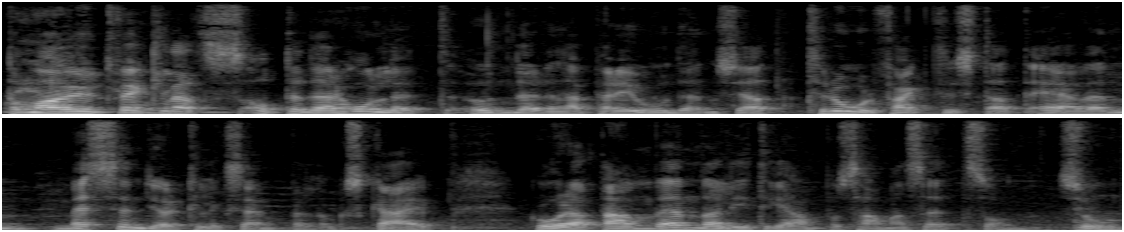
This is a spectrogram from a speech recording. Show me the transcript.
De har utvecklats åt det där hållet under den här perioden. Så jag tror faktiskt att även Messenger till exempel och Skype går att använda lite grann på samma sätt som Zoom.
